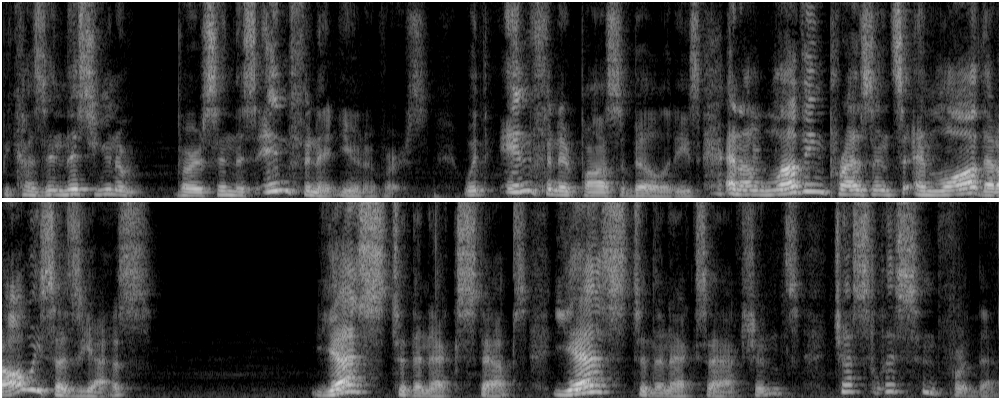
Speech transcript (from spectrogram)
Because in this universe, in this infinite universe, with infinite possibilities and a loving presence and law that always says yes, yes to the next steps, yes to the next actions. Just listen for them.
